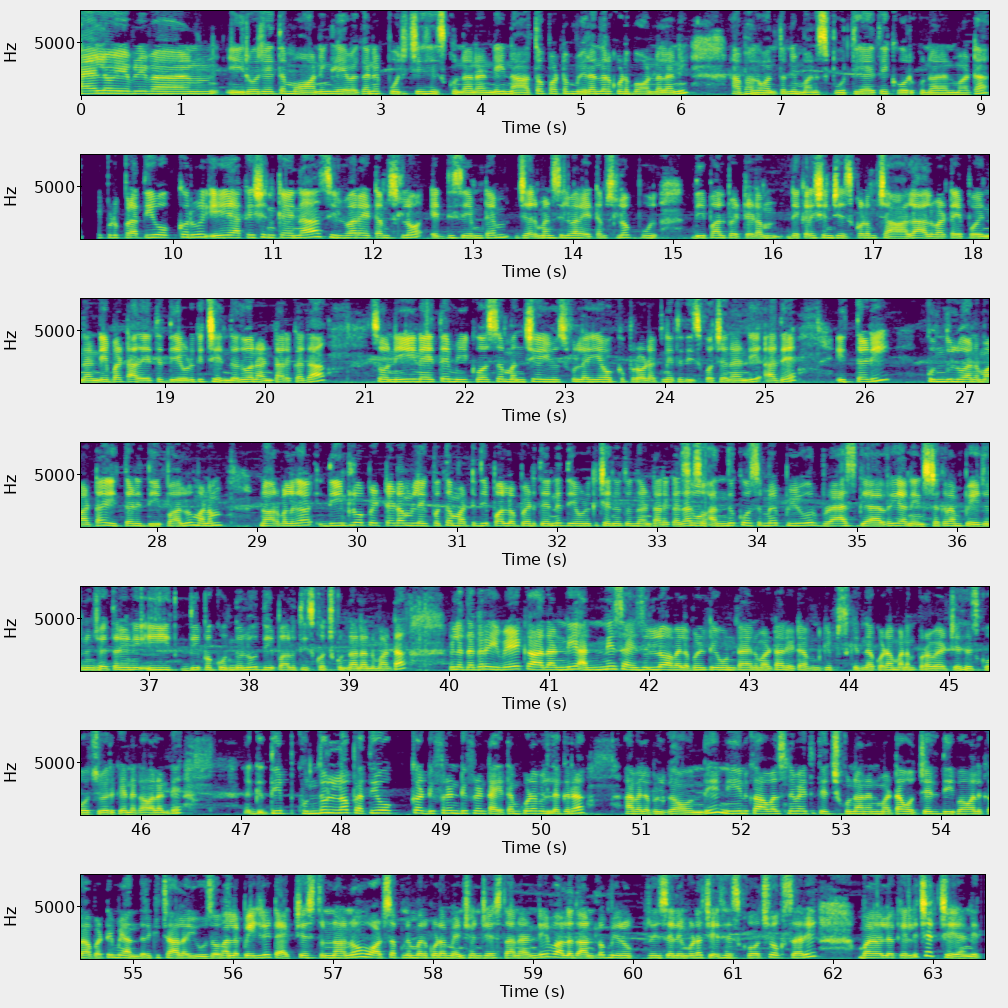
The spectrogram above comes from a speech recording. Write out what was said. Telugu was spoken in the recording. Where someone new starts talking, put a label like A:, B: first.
A: హలో ఎవ్రీవన్ ఈరోజైతే మార్నింగ్ లేవగానే పూజ చేసేసుకున్నానండి. నాతో పాటు మీరందరూ కూడా బాగుండాలని ఆ భగవంతుని మనస్ఫూర్తిగా అయితే కోరుకున్నానమాట ఇప్పుడు ప్రతి ఒక్కరూ ఏ అకేషన్కైనా silver ఐటమ్స్లో at the same time German silver ఐటమ్స్లో పూ దీపాలు పెట్టడం డెకరేషన్ చేసుకోవడం చాలా అలవాటు అయిపోయిందండి బట్ అదైతే దేవుడికి చెందదు అని అంటారు కదా. సో నేనైతే మీకోసం మంచిగా యూస్ఫుల్ అయ్యే ఒక ప్రోడక్ట్ని అయితే తీసుకొచ్చానండి. అదే ఇత్తడి కుందులు అనమాట ఇత్తడి దీపాలు. మనం నార్మల్గా దీంట్లో పెట్టడం లేకపోతే మట్టి దీపాల్లో పెడితేనే దేవుడికి చెందుతుంది అంటారు కదా. సో అందుకోసమే ప్యూర్ బ్రాస్ గ్యాలరీ అనే ఇన్స్టాగ్రామ్ పేజ్ నుంచి అయితే నేను ఈ దీప కుందులు దీపాలు తీసుకొచ్చుకున్నాను అనమాట వీళ్ళ దగ్గర ఇవే కాదండి అన్ని సైజుల్లో అవైలబిలిటీ ఉంటాయన్నమాట. రిటర్న్ గిఫ్ట్స్ కింద కూడా మనం ప్రొవైడ్ చేసేసుకోవచ్చు ఎవరికైనా కావాలంటే. దీప్ కుందుల్లో ప్రతి ఒక్క డిఫరెంట్ డిఫరెంట్ ఐటెం కూడా వీళ్ళ దగ్గర అవైలబుల్గా ఉంది. నేను కావాల్సినవి అయితే తెచ్చుకున్నాను అనమాట వచ్చేది దీపావళి కాబట్టి మీ అందరికీ చాలా యూజ్ అవుతుంది. వాళ్ళ పేజ్ని ట్యాగ్ చేస్తున్నాను. వాట్సాప్ నెంబర్ కూడా మెన్షన్ చేస్తానండి. వాళ్ళ దాంట్లో మీరు రీసెలింగ్ కూడా చేసేసుకోవచ్చు. ఒకసారి బయోలోకి వెళ్ళి చెక్ చేయండి.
